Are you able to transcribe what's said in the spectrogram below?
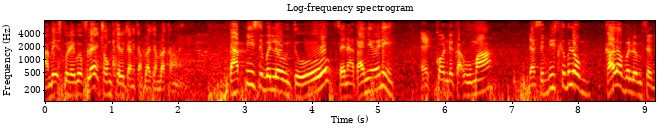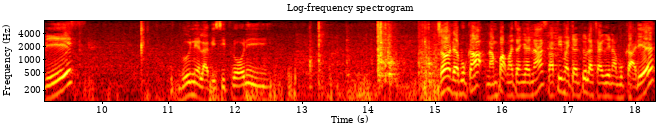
ambil screwdriver flat congkelkan dekat bahagian belakang ni. Tapi sebelum tu saya nak tanya ni. Aircon dekat rumah dah servis ke belum? Kalau belum servis gunalah BC Pro ni. So dah buka nampak macam ganas tapi macam itulah cara nak buka dia.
